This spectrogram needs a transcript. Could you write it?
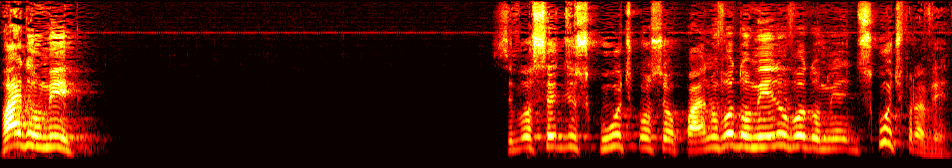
vai dormir. Se você discute com seu pai, não vou dormir, não vou dormir, discute para ver.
